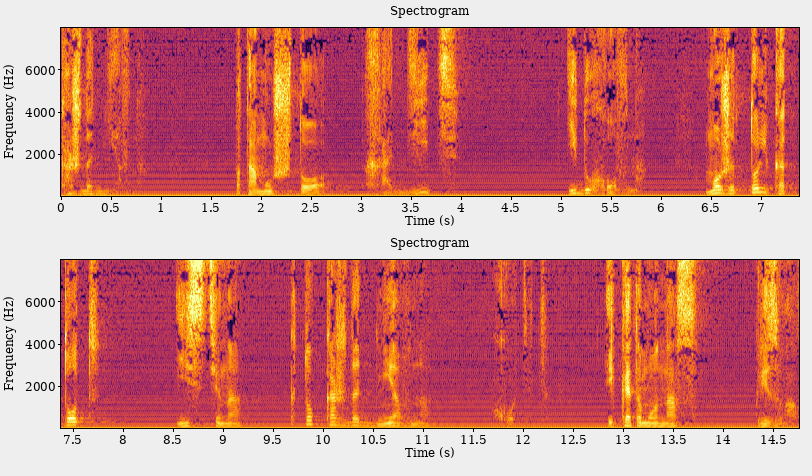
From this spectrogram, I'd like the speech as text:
каждодневно. Потому что ходить и духовно может только тот истина, кто каждодневно ходит. И к этому он нас призвал.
